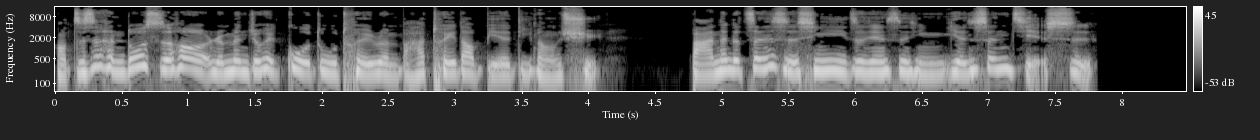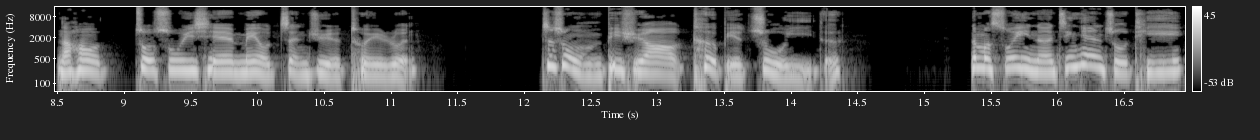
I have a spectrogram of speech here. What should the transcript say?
好，只是很多时候人们就会过度推论，把它推到别的地方去，把那个真实心意这件事情延伸解释，然后做出一些没有证据的推论，这是我们必须要特别注意的。那么，所以呢，今天的主题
